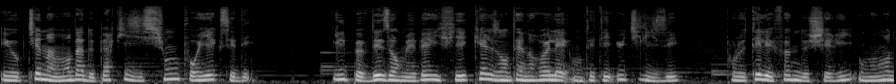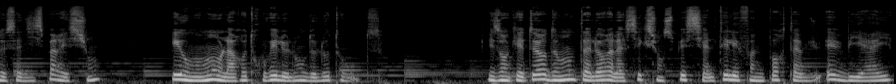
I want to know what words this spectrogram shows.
et obtiennent un mandat de perquisition pour y accéder. Ils peuvent désormais vérifier quelles antennes relais ont été utilisées pour le téléphone de Chéri au moment de sa disparition et au moment où on l'a retrouvé le long de l'autoroute. Les enquêteurs demandent alors à la section spéciale téléphone portable du FBI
